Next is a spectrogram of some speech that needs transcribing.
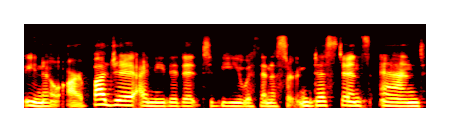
you know, our budget. I needed it to be within a certain distance. And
